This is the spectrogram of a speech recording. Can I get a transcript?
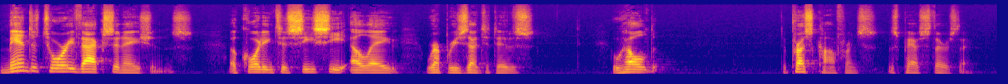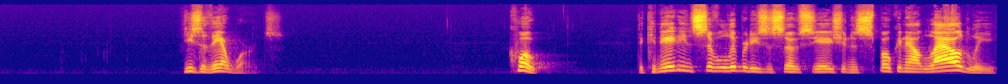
mandatory vaccinations, according to CCLA representatives who held the press conference this past Thursday. These are their words. Quote The Canadian Civil Liberties Association has spoken out loudly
